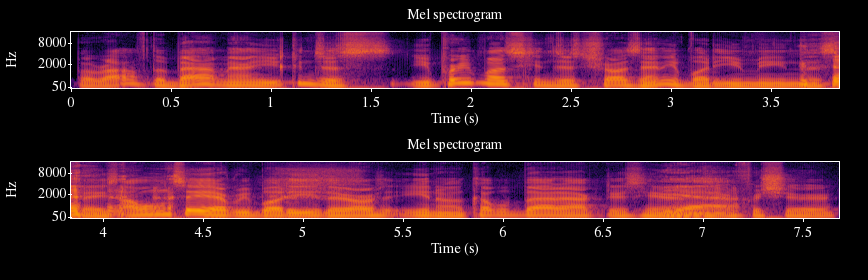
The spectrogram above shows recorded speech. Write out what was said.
but right off the bat, man, you can just you pretty much can just trust anybody you meet in this space. I won't say everybody. There are you know a couple bad actors here Yeah. and there for sure.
